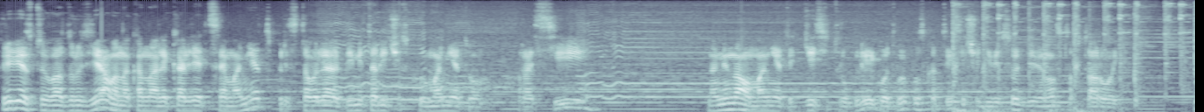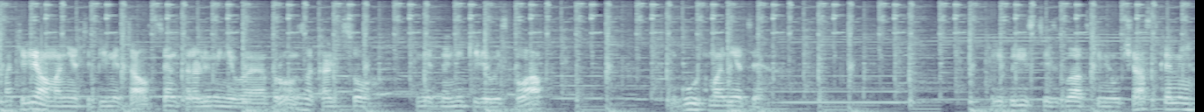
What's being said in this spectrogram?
Приветствую вас, друзья! Вы на канале Коллекция монет. Представляю биметаллическую монету России. Номинал монеты 10 рублей, год выпуска 1992. Материал монеты биметалл, центр алюминиевая бронза, кольцо медно-никелевый сплав. Гурт монеты ребристый с гладкими участками.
